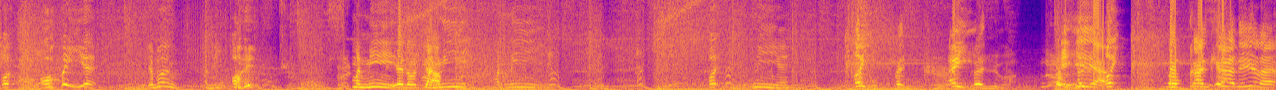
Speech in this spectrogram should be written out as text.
โอ้ยโอ้ยเหี้ยอย่าเพิ่งอันนี้โอ้ยมันนี่เหี้ยโดนจัมับนนี่มันนี่เอ้ยนี่ไงเอ้ยเฮ้ยไอ้เฮ้ยไอ้เหี้ยเอ้ยตบกันแค่นี้แหละ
